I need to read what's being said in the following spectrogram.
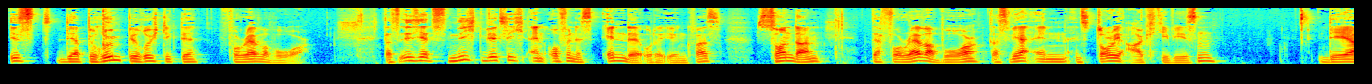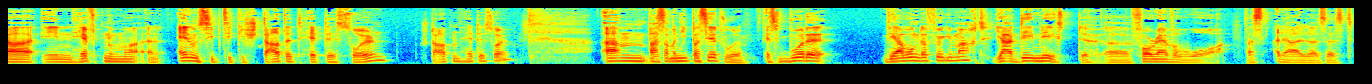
ist der berühmt-berüchtigte Forever War. Das ist jetzt nicht wirklich ein offenes Ende oder irgendwas, sondern der Forever War, das wäre ein, ein Story Arc gewesen, der in Heft Nummer 71 gestartet hätte sollen, starten hätte sollen, ähm, was aber nie passiert wurde. Es wurde Werbung dafür gemacht, ja, demnächst äh, Forever War. Das, das ist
